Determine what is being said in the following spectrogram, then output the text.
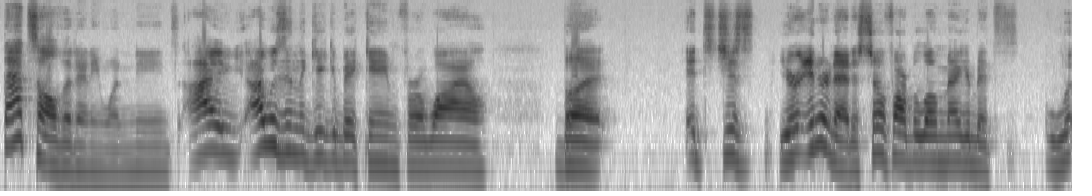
that's all that anyone needs. I, I was in the gigabit game for a while, but it's just your internet is so far below megabits li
